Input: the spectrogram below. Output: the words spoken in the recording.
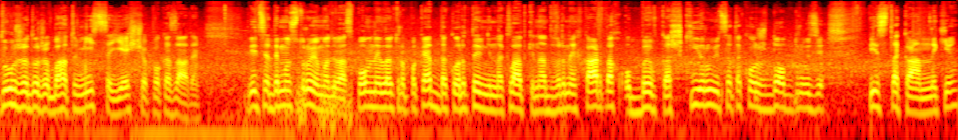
дуже-дуже багато місця є що показати. Дивіться, демонструємо для вас повний електропакет, декоративні накладки на дверних картах, оббивка шкірою, це також доп, друзі. Підстаканники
